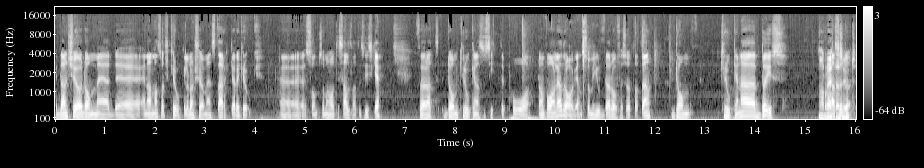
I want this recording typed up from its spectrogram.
ibland kör de med eh, en annan sorts krok eller de kör med en starkare krok. Eh, sånt som man har till saltvattensfiske. För att de krokarna som sitter på de vanliga dragen som är gjorda då för sötvatten. De krokarna böjs. de rätas Alltså, ut.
